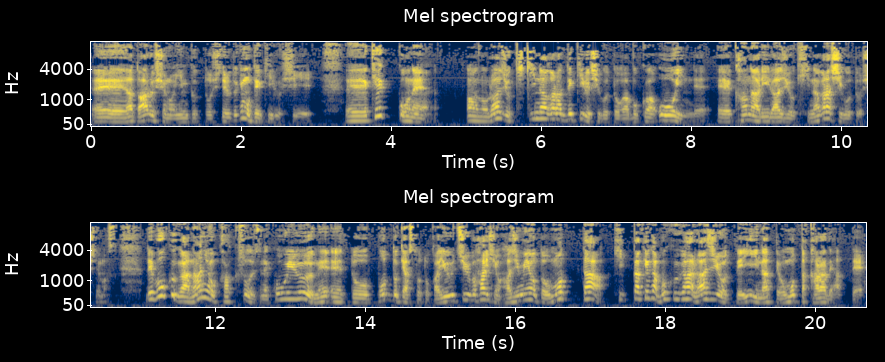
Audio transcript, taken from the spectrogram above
えー、あとある種のインプットをしてる時もできるし、えー、結構ね、あの、ラジオ聞きながらできる仕事が僕は多いんで、えー、かなりラジオ聞きながら仕事をしてます。で、僕が何を隠そうですね、こういう、えっ、ー、と、ポッドキャストとか YouTube 配信を始めようと思ったきっかけが僕がラジオっていいなって思ったからであって、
